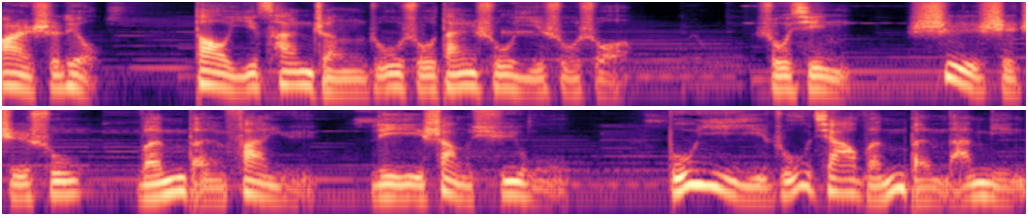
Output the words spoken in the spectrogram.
二十六，道义参政如书丹书一书说，书性世事之书，文本泛语，礼上虚无，不易以儒家文本难明，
